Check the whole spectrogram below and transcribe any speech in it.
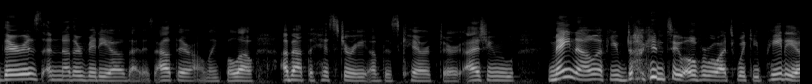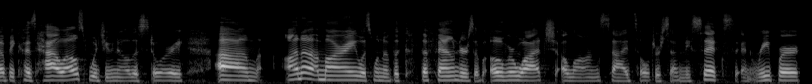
there is another video that is out there, I'll link below, about the history of this character. As you may know if you've dug into Overwatch Wikipedia, because how else would you know the story? Um, Ana Amari was one of the, the, founders of Overwatch alongside Soldier 76 and Reaper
